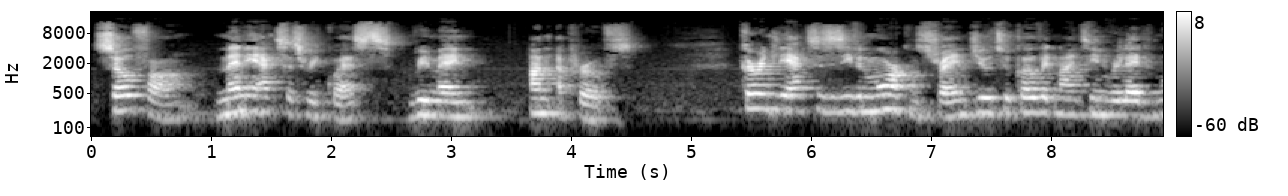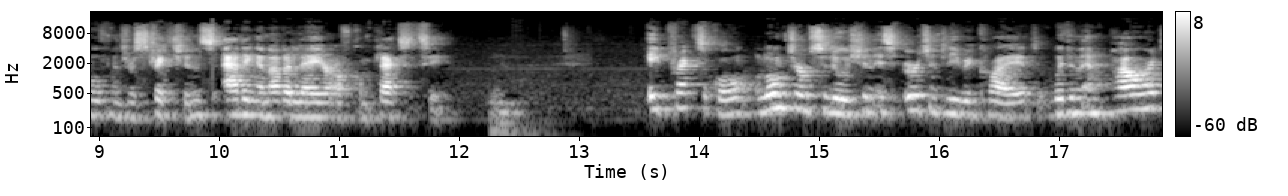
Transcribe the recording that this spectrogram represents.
so far, many access requests remain unapproved. Currently, access is even more constrained due to COVID 19 related movement restrictions, adding another layer of complexity. A practical, long term solution is urgently required with an empowered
